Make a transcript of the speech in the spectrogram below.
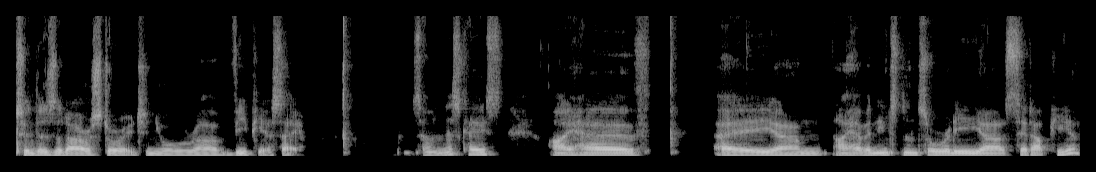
to the Zadara storage in your uh, VPSA. So in this case, I have a um, I have an instance already uh, set up here.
